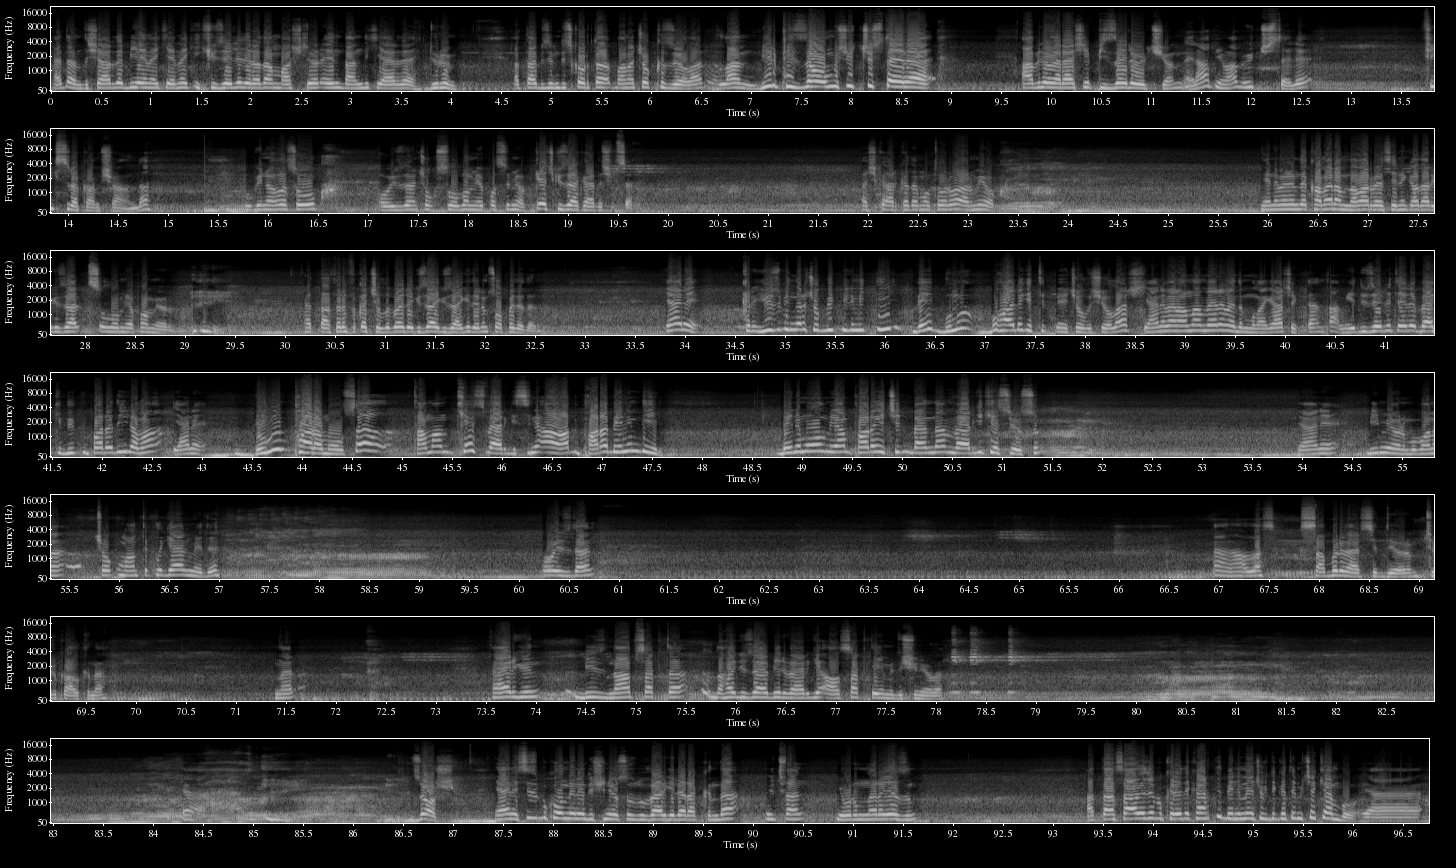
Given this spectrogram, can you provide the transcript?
Zaten dışarıda bir yemek yemek 250 liradan başlıyor en dandik yerde. Dürüm. Hatta bizim Discord'da bana çok kızıyorlar. Lan bir pizza olmuş 300 TL. Abi diyorlar her şeyi pizza ile ölçüyorsun. E ne yapayım abi 300 TL. Fix rakam şu anda. Bugün hava soğuk. O yüzden çok slalom yapasım yok. Geç güzel kardeşim sen. Başka arkada motor var mı? Yok. Benim önümde kameram da var ve senin kadar güzel slalom yapamıyorum. Hatta trafik açıldı böyle güzel güzel gidelim sohbet edelim. Yani 100 bin lira çok büyük bir limit değil ve bunu bu hale getirmeye çalışıyorlar. Yani ben anlam veremedim buna gerçekten. Tamam 750 TL belki büyük bir para değil ama yani benim param olsa tamam kes vergisini al abi para benim değil. Benim olmayan para için benden vergi kesiyorsun. Yani bilmiyorum bu bana çok mantıklı gelmedi. O yüzden yani Allah sabır versin diyorum Türk halkına. Bunlar her gün biz ne yapsak da daha güzel bir vergi alsak diye mi düşünüyorlar? Ya. Zor. Yani siz bu konuda ne düşünüyorsunuz bu vergiler hakkında? Lütfen yorumlara yazın. Hatta sadece bu kredi kartı benim en çok dikkatimi çeken bu. Ya,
